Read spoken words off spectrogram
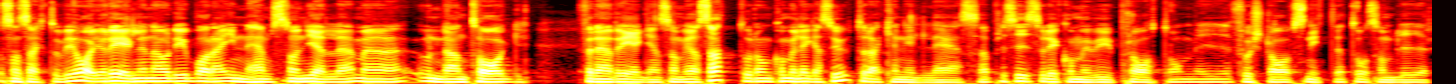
som sagt, vi har ju reglerna och det är bara inhemskt som gäller med undantag för den regeln som vi har satt och de kommer läggas ut och där kan ni läsa precis och det kommer vi ju prata om i första avsnittet då som blir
